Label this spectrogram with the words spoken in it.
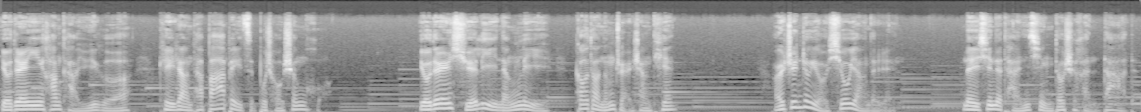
有的人银行卡余额可以让他八辈子不愁生活，有的人学历能力高到能拽上天，而真正有修养的人，内心的弹性都是很大的。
